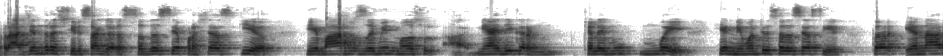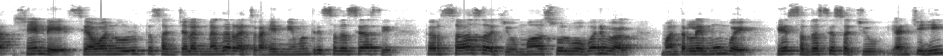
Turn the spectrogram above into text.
राजेंद्र क्षीरसागर सदस्य प्रशासकीय हे महाराष्ट्र जमीन महसूल न्यायाधिकरण मुख्यालय मु- मुंबई हे निमंत्रित सदस्य असतील. तर एन आर शेंडे सेवानिवृत्त संचालक नगर रचना हे निमंत्रित सदस्य असतील. तर सहसचिव महसूल व वन विभाग मंत्रालय मुंबई हे सदस्य सचिव यांची ही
